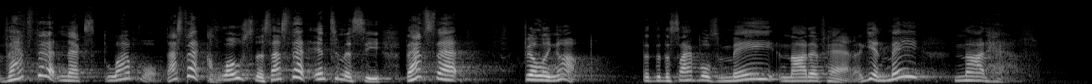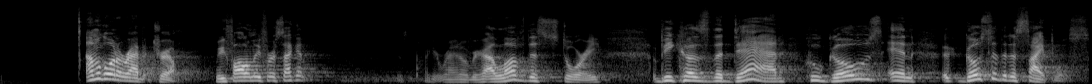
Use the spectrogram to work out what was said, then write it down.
that's that next level. That's that closeness. That's that intimacy. That's that filling up. that the disciples may not have had. Again, may not have. I'm going to go on a rabbit trail. Will you follow me for a second? Just park it right over here. I love this story because the dad who goes and uh, goes to the disciples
